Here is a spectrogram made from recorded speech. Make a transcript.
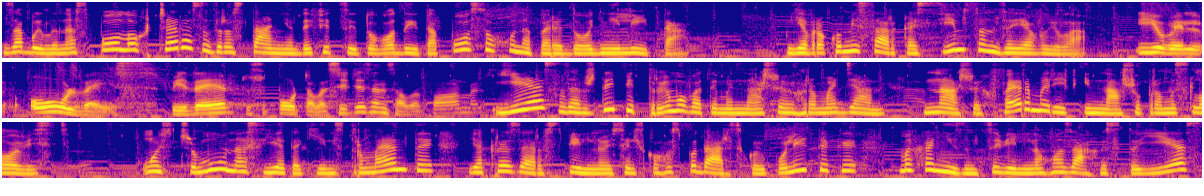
забили на сполох через зростання дефіциту води та посуху напередодні літа. Єврокомісарка Сімсон заявила, EU will always be there to support our citizens, our farmers. ЄС завжди підтримуватиме наших громадян, наших фермерів і нашу промисловість. Ось чому у нас є такі інструменти, як резерв спільної сільськогосподарської політики, механізм цивільного захисту ЄС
